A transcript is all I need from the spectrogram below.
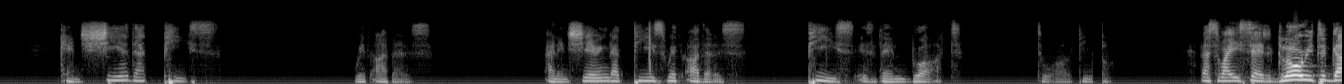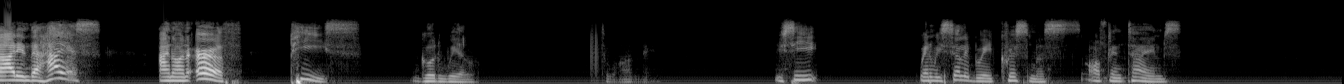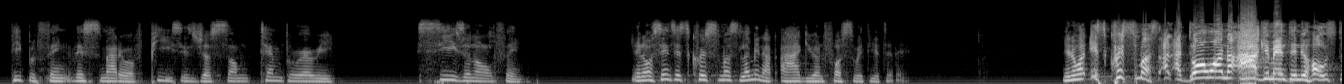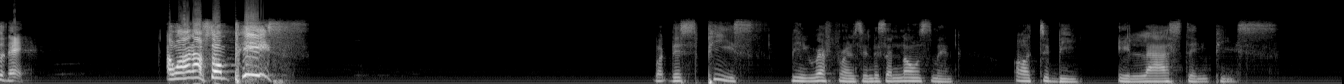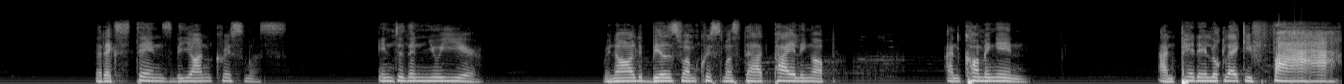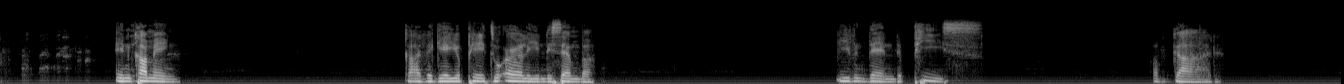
can share that peace with others. And in sharing that peace with others, peace is then brought to all people. That's why he said, Glory to God in the highest, and on earth, peace, goodwill to all men. You see, when we celebrate Christmas, oftentimes people think this matter of peace is just some temporary, seasonal thing. You know, since it's Christmas, let me not argue and fuss with you today. You know what? It's Christmas. I, I don't want an argument in the house today. I want to have some peace. But this peace being referenced in this announcement ought to be a lasting peace that extends beyond Christmas into the new year when all the bills from Christmas start piling up and coming in and payday look like it's far incoming. God forget you paid too early in December. Even then, the peace of God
